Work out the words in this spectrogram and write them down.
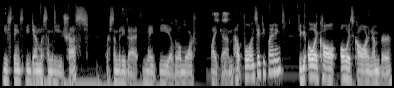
these things be done with somebody you trust or somebody that might be a little more like um, helpful in safety planning. So you can always call always call our number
